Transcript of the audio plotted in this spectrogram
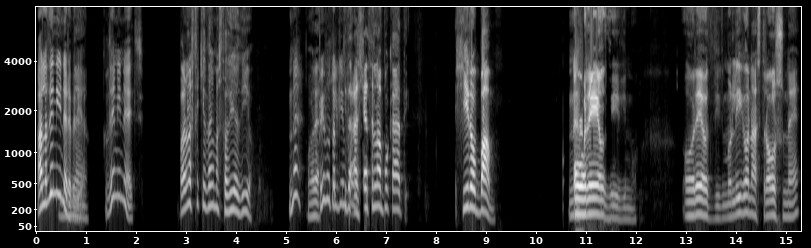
Αλλά δεν είναι ρε Ναι. παιδιά. Δεν είναι έτσι. Παρ' όλα αυτά και εδώ είμαστε στο 2-2. Ναι, Ωραία. pivotal game. Κοίτα, five. αρχικά θέλω να πω κάτι. Hero Bam. Ναι. Ωραίο δίδυμο. Ωραίο δίδυμο. Λίγο να στρώσουνε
